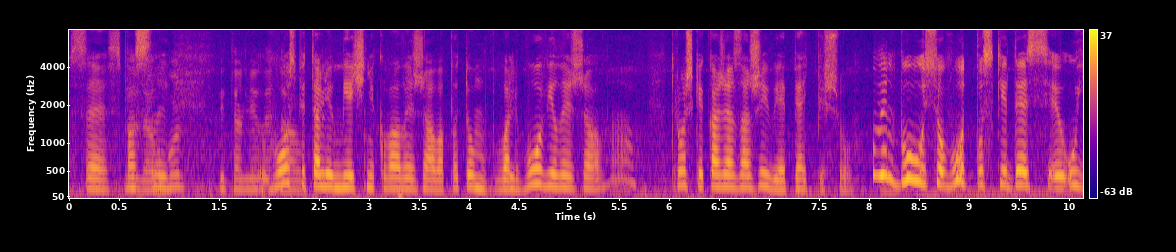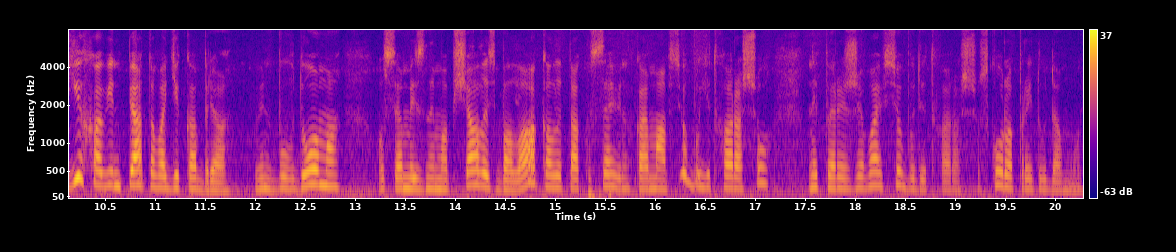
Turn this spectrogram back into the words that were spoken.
Все, спасли. Ну, да, в госпіталі В госпіталі в Мечникова лежав, а потім во Львові лежав. А, Трошки, каже, зажив і опять пішов. Він був ось в відпустці десь, е, уїхав він 5 декабря. Він був вдома, усе ми з ним общались, балакали так, усе. Він каже, все буде хорошо, не переживай, все буде хорошо. Скоро прийду домой.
